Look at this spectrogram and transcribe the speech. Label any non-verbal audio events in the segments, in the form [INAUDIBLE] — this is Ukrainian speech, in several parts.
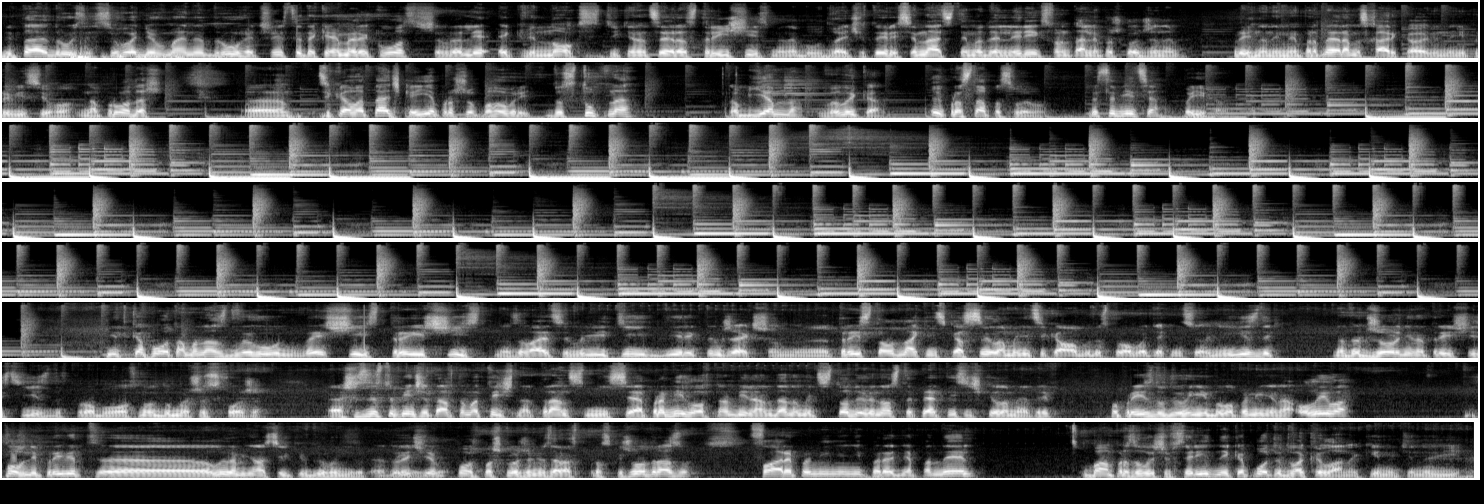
Вітаю, друзі! Сьогодні в мене друге чисте таке Америкос Chevrolet Equinox. Тільки на цей раз 3.6, в мене був 2.4, 17 модельний рік з фронтальним пошкодженим, пригнаними партнерами з Харкова. Він мені привіз його на продаж. Е, цікава тачка, є про що поговорити. Доступна, об'ємна, велика, і проста по-своєму. Пристебніться, поїхали. Під капотом у нас двигун V6 3.6, називається VVT Direct Injection. Е, 301 кінська сила. Мені цікаво буде спробувати, як він сьогодні їздить. На Доджорні на 3.6 їздив, пробував. Ну, думаю, що схоже. Е, Шестиступінчата автоматична трансмісія. Пробігу автомобіля на даному 195 тисяч кілометрів. По приїзду в двигуні було поміняна олива. Повний привід. е, Олива мінялася тільки в двигуні. До речі, по пошкодженню зараз розкажу одразу. Фари поміняні, передня панель. Бампер залишився рідний, капоти, два крила накинуті нові.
